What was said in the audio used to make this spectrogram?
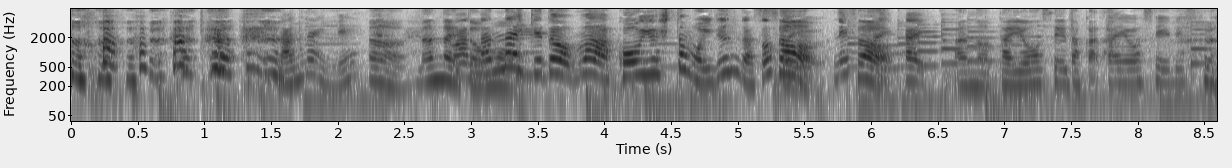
なんないね。うん、なんないまあ、と思う。なんないけどまあこういう人もいるんだぞとそういうね。そうはいはいあの多様性だから。多様性ですね。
